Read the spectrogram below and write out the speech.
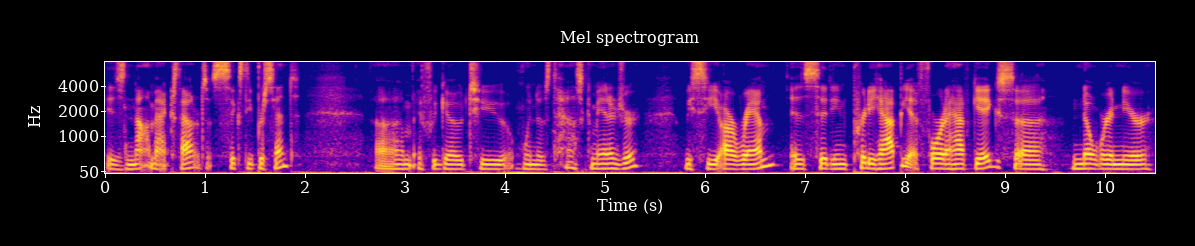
is not maxed out, it's at 60%. Um, if we go to Windows Task Manager, we see our RAM is sitting pretty happy at 4.5 gigs, uh, nowhere near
